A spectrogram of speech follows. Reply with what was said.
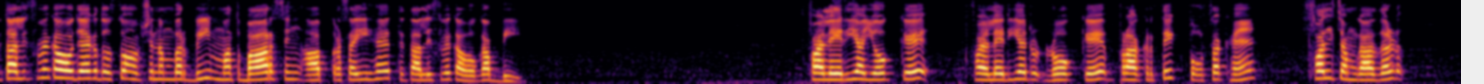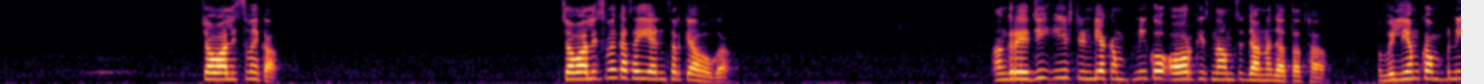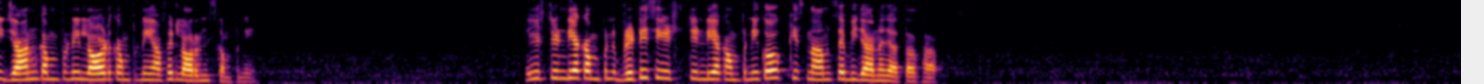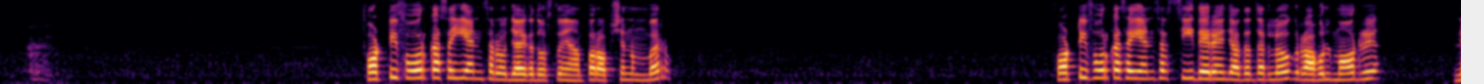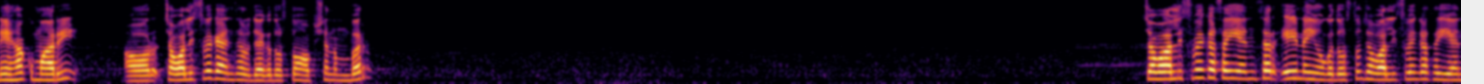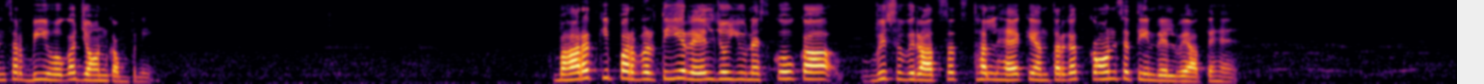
तैतालीसवें का हो जाएगा दोस्तों option number B, Matbar Singh आपका सही है, तैतालीसवें का होगा बी। फाइलेरिया योग के, फाइलेरिया रोग के प्राकृतिक पोषक हैं फल चमगादड़, चौवालीसवें का। चौवालीसवें का सही आंसर क्या होगा? अंग्रेज़ी ईस्ट इंडिया कंपनी को और किस नाम से जाना जाता था? William company, John company, lord company या फिर Lawrence company. East India company, British East India company को किस नाम से भी जाना जाता था? फोर्टी फोर का सही आंसर हो जाएगा दोस्तों यहाँ पर, ऑप्शन नंबर। फोर्टी फोर का सही आंसर सी दे रहे हैं ज़्यादातर लोग, राहुल मौर्य। नेहा कुमारी और चवालीसवें का आंसर हो जाएगा दोस्तों ऑप्शन नंबर चवालीसवें का सही आंसर ए नहीं होगा दोस्तों, चवालीसवें का सही आंसर बी होगा जॉन कंपनी भारत की पर्वतीय रेल जो यूनेस्को का विश्व विरासत स्थल है के अंतर्गत कौन से तीन रेलवे आते हैं?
